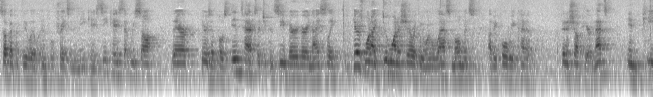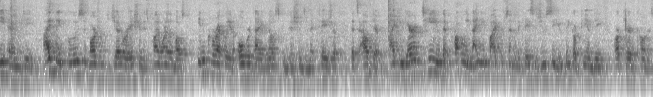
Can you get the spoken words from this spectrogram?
subepithelial infiltrates in an EKC case that we saw there. Here's a post-Intacs that you can see very, very nicely. Here's one I do want to share with you, of the last moments uh, before we kind of finish up here, and that's in PMD. I think pellucid marginal degeneration is probably one of the most incorrectly and overdiagnosed conditions in ectasia that's out there. I can guarantee you that probably 95% of the cases you see you think are PMD are keratoconus,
